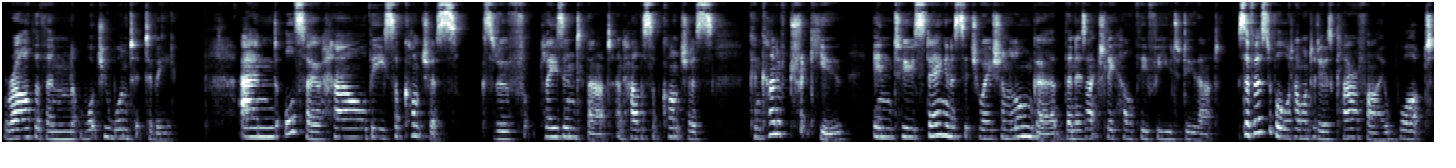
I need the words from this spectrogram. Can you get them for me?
rather than what you want it to be, and also how the subconscious sort of plays into that and how the subconscious can kind of trick you into staying in a situation longer than is actually healthy for you to do that. So first of all, what I want to do is clarify what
